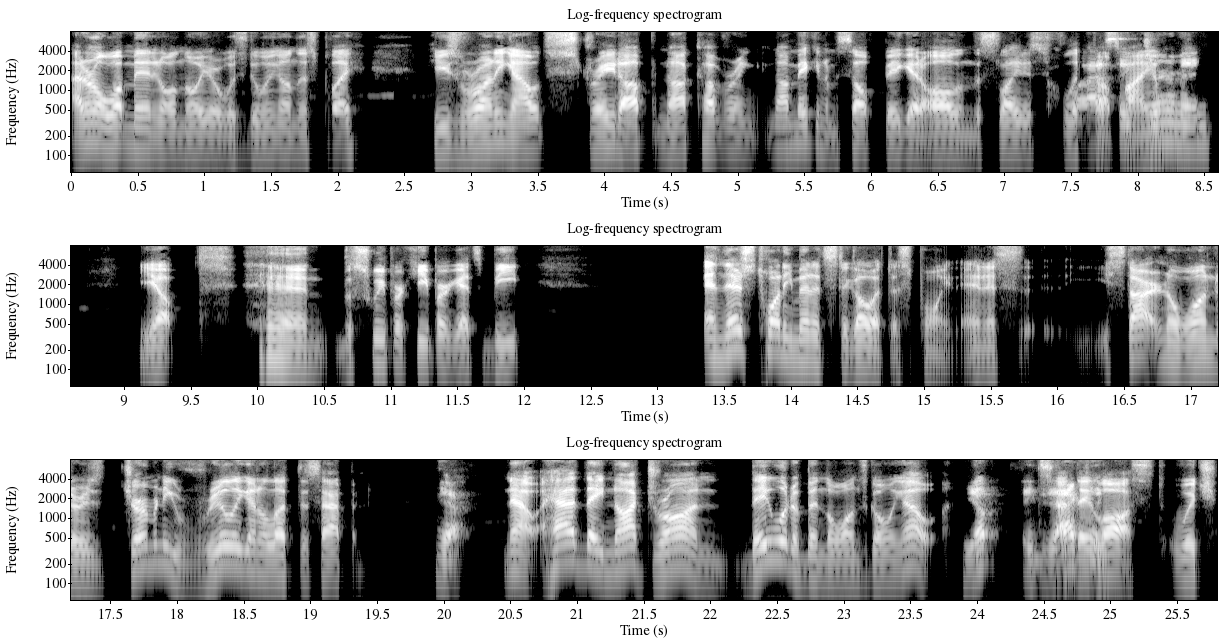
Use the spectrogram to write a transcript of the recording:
I don't know what Manuel Neuer was doing on this play. He's running out straight up, not covering, not making himself big at all in the slightest flick up by him. German. Yep. And the sweeper keeper gets beat. And there's 20 minutes to go at this point, and it's you're starting to wonder: is Germany really going to let this happen? Yeah. Now, had they not drawn, they would have been the ones going out. Yep. had Exactly. they lost, which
